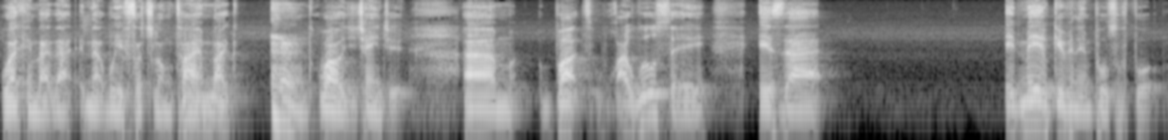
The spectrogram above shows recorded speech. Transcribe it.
working like that in that way for such a long time, like, why would you change it? Um, but what I will say is that it may have given of thought,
